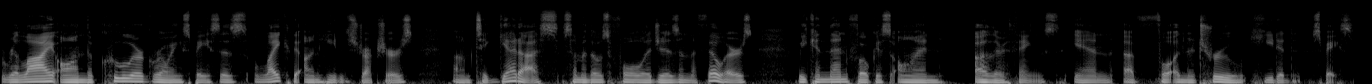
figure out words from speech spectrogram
rely on the cooler growing spaces like the unheated structures um, to get us some of those foliages and the fillers, we can then focus on other things in a full in a true heated space.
